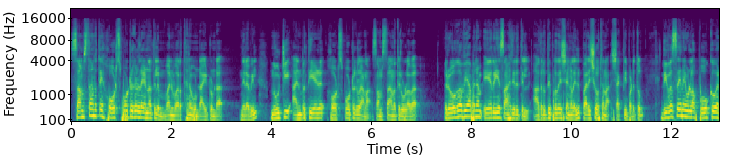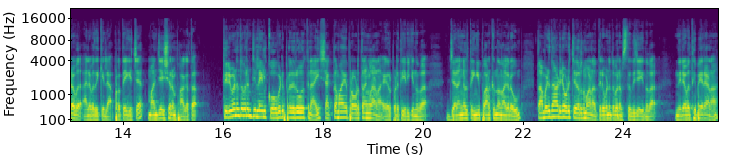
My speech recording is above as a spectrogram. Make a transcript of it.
സംസ്ഥാനത്തെ ഹോട്ട്സ്പോട്ടുകളുടെ എണ്ണത്തിലും വൻ വർധനവുണ്ടായിട്ടുണ്ട്. നിലവിൽ നൂറ്റി അൻപത്തിയേഴ് ഹോട്ട്സ്പോട്ടുകളാണ് സംസ്ഥാനത്തിലുള്ളത്. രോഗവ്യാപനം ഏറിയ സാഹചര്യത്തിൽ അതിർത്തി പ്രദേശങ്ങളിൽ പരിശോധന ശക്തിപ്പെടുത്തും. ദിവസേനയുള്ള പോക്കുവരവ് അനുവദിക്കില്ല. പ്രത്യേകിച്ച് മഞ്ചേശ്വരം ഭാഗത്ത്. തിരുവനന്തപുരം ജില്ലയിൽ കോവിഡ് പ്രതിരോധത്തിനായി ശക്തമായ പ്രവർത്തനങ്ങളാണ് ഏർപ്പെടുത്തിയിരിക്കുന്നത്. ജനങ്ങൾ തിങ്ങിപ്പാർക്കുന്ന നഗരവും തമിഴ്നാടിനോട് ചേർന്നുമാണ് തിരുവനന്തപുരം സ്ഥിതി ചെയ്യുന്നത്. നിരവധി പേരാണ്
